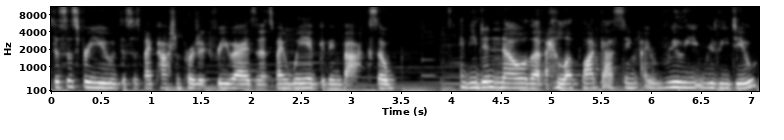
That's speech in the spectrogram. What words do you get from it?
this is for you. This is my passion project for you guys and it's my way of giving back. So if you didn't know that I love podcasting, I really, really do.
